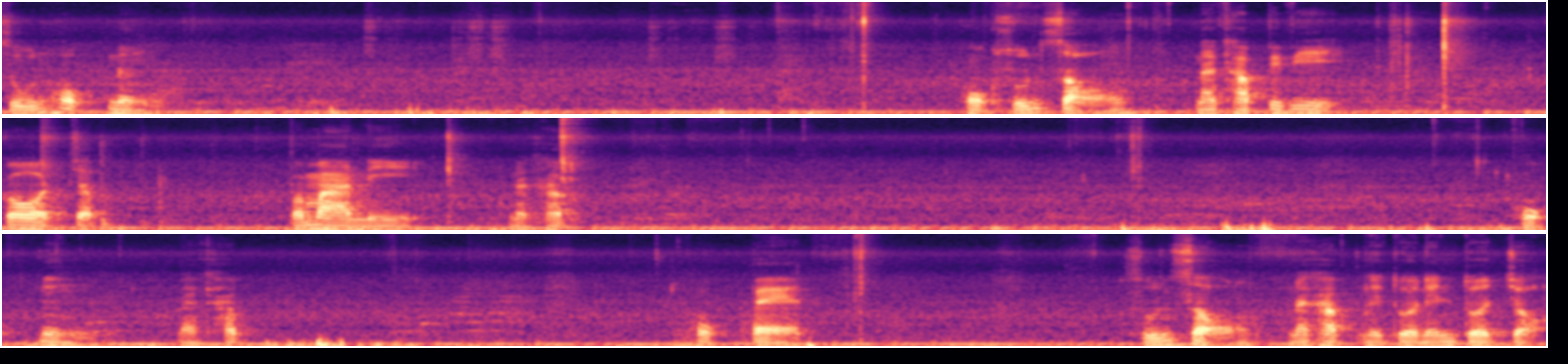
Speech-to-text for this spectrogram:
ศูนย์หกหนึ่ง หกศูนย์สองนะครับพี่พี่ๆก็จะประมาณนี้นะครับหกหนึ่งนะครับหกแปดศูนย์สองนะครับ ในตัวเน้นตัวเจาะ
